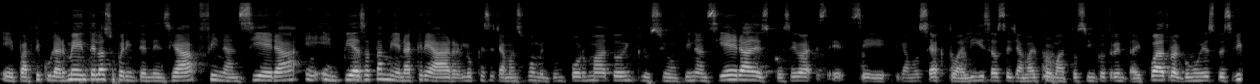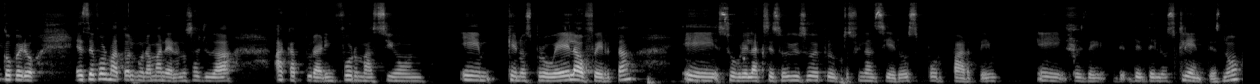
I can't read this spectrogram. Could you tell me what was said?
Eh, particularmente la superintendencia financiera eh, empieza también a crear lo que se llama en su momento un formato de inclusión financiera, después se, se, digamos, se actualiza o se llama el formato 534, algo muy específico, pero este formato de alguna manera nos ayuda a capturar información que nos provee la oferta eh, sobre el acceso y uso de productos financieros por parte eh, pues de, los clientes. ¿no?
